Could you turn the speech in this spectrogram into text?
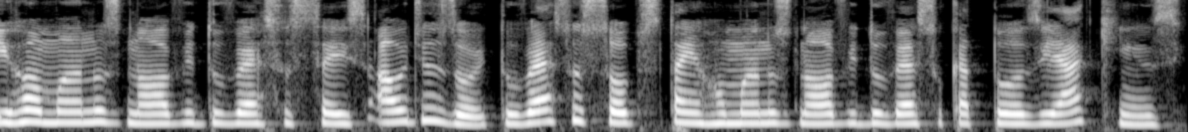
e Romanos 9, do verso 6 ao 18. O verso sobre está em Romanos 9, do verso 14 a 15.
